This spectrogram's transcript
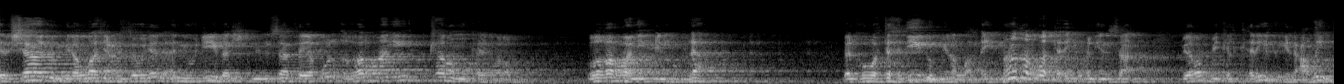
إرشاد من الله عز وجل أن يجيب الإنسان فيقول غرني كرمك يا رب وغرني حلمك. لا بل هو تهديد من الله. أي ما غرك أيها الإنسان بربك الكريم العظيم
